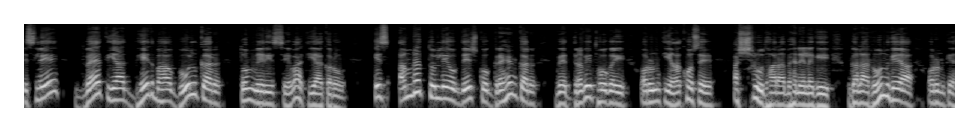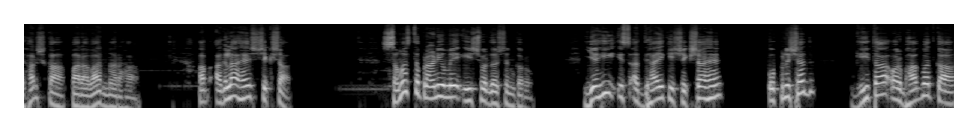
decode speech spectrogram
इसलिए द्वैत या भेदभाव भूल कर तुम मेरी सेवा किया करो। इस अमृत तुल्य उपदेश को ग्रहण कर वे द्रवित हो गई और उनकी आँखों से अश्रुधारा बहने लगी, गला रूंध गया और उनके हर्ष का पारावार न रहा। अब अगला है शिक्षा। समस्त प्राणियों में ईश्वर दर्शन करो। यही इस अध्याय की शिक्षा है। उपनिषद, गीता और भागवत का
